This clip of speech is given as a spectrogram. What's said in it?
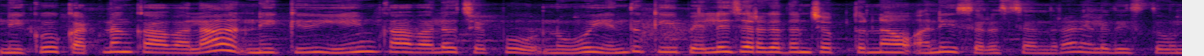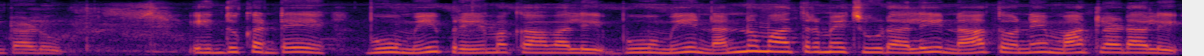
నీకు కట్నం కావాలా? నీకు ఏం కావాలో చెప్పు. నువ్వు ఎందుకు ఈ పెళ్ళి జరగదని చెప్తున్నావు? అని శరశ్చంద్ర నిలదీస్తూ ఉంటాడు. ఎందుకంటే భూమి ప్రేమ కావాలి. భూమి నన్ను మాత్రమే చూడాలి. నాతోనే మాట్లాడాలి.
